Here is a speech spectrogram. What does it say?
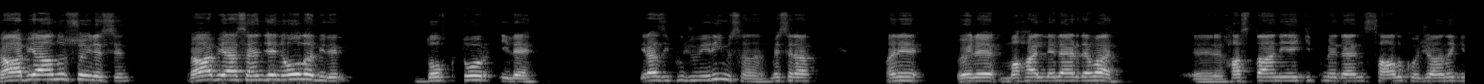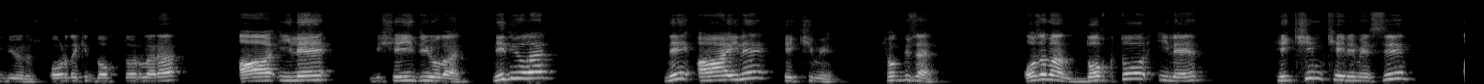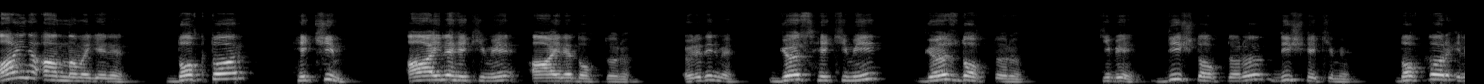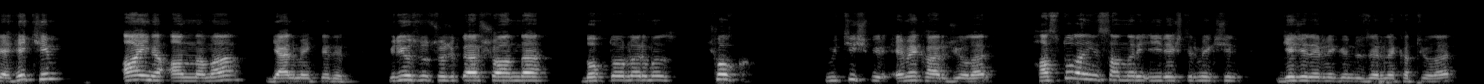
Rabia Nur söylesin. Rabia sence ne olabilir? Doktor ile. Biraz ipucu vereyim mi sana? Mesela hani böyle mahallelerde var. Ee, hastaneye gitmeden sağlık ocağına gidiyoruz. Oradaki doktorlara aile bir şeyi diyorlar. Ne diyorlar? Ne? Aile hekimi. Çok güzel. O zaman doktor ile hekim kelimesi aynı anlama gelir. Doktor, hekim. Aile hekimi, aile doktoru. Öyle değil mi? Göz hekimi, göz doktoru gibi. Diş doktoru, diş hekimi. Doktor ile hekim aynı anlama gelmektedir. Biliyorsunuz çocuklar şu anda doktorlarımız çok müthiş bir emek harcıyorlar. Hasta olan insanları iyileştirmek için gecelerini gündüzlerine katıyorlar.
